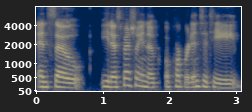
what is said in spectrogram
and so you know especially in a, a corporate entity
